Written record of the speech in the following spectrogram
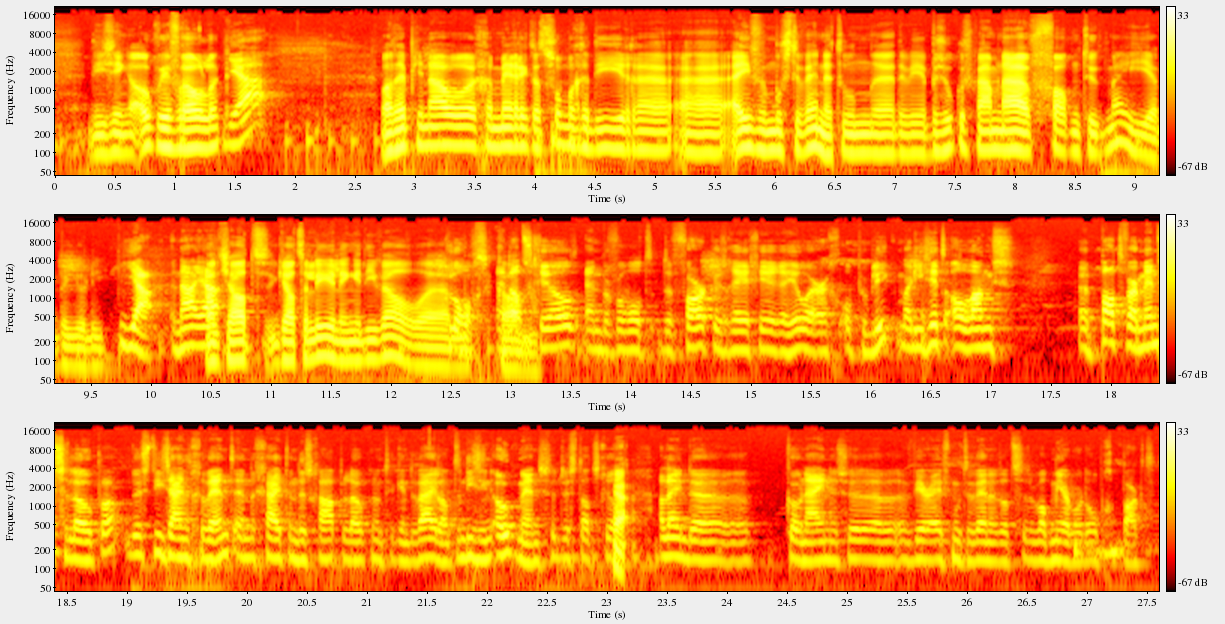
Die zingen ook weer vrolijk. Ja, Wat heb je nou gemerkt dat sommige dieren even moesten wennen toen er weer bezoekers kwamen? Nou, valt natuurlijk mee hier bij jullie. ja, nou ja. Want je had, je had de leerlingen die wel Klopt, mochten en komen. dat scheelt. En bijvoorbeeld de varkens reageren heel erg op publiek, maar die zitten al langs een pad waar mensen lopen. Dus die zijn gewend. En de geiten en de schapen lopen natuurlijk in het weiland. En die zien ook mensen, dus dat scheelt. Ja. Alleen de konijnen zullen weer even moeten wennen dat ze er wat meer worden opgepakt.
